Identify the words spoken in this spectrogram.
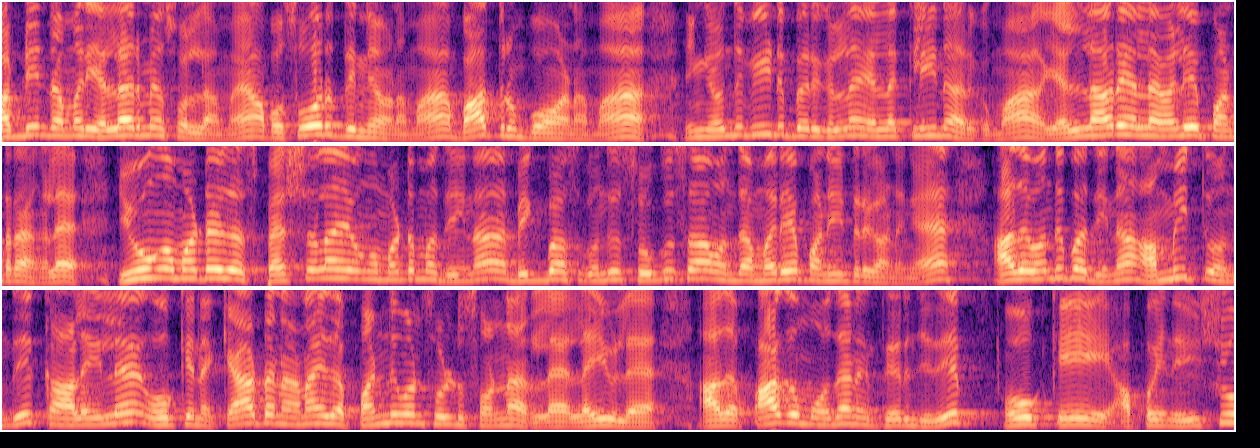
அப்படின்ற மாதிரி எல்லாருமே சொல்லாமல் அப்போ சோறு தின்னவனமா? பாத்ரூம் போக இங்கே வந்து வீடு பெருக்கள்லாம் எல்லாம் க்ளீனாக இருக்குமா? எல்லாரும் எல்லா வேலையும் பண்ணுறாங்களே இவங்க மட்டும் இதை ஸ்பெஷலாக இவங்க மட்டும் பார்த்தீங்கன்னா பிக் பாஸ்க்கு வந்து சொகுசாக வந்த மாதிரியே பண்ணிட்டு இருக்கானுங்க. அதை வந்து பார்த்தீங்கன்னா அமித் வந்து காலையில் ஓகே நான் கேப்டன் ஆனால் இதை பண்ணுவேன்னு சொல்லிட்டு சொன்னார்ல லைவ்ல அதை பார்க்கும்போது தான் எனக்கு தெரிஞ்சுது ஓகே அப்போ இந்த இஷ்யூ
